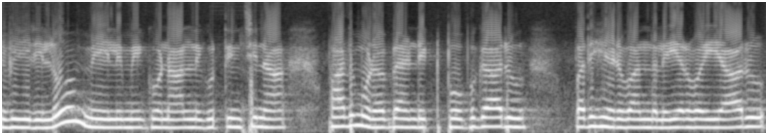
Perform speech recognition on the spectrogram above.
వీరిలో మేలిమి గుణాలని గుర్తించిన పదమూడవ బెండిక్ట్ పోపు గారు పదిహేడు వందల ఇరవై ఆరు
